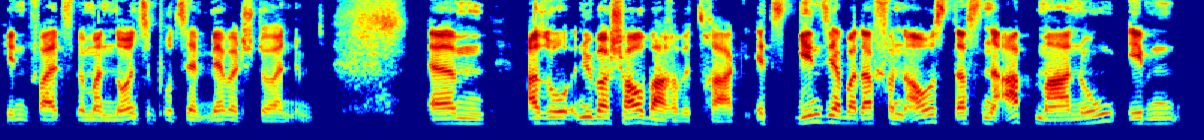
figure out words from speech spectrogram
Jedenfalls, wenn man 19 Prozent Mehrwertsteuer nimmt. Ähm, also ein überschaubarer Betrag. Jetzt gehen Sie aber davon aus, dass eine Abmahnung eben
